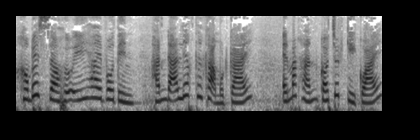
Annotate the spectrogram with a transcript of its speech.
không biết do hữu ý hay vô tình Hắn đã liếc Thư Khả một cái Ánh mắt hắn có chút kỳ quái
